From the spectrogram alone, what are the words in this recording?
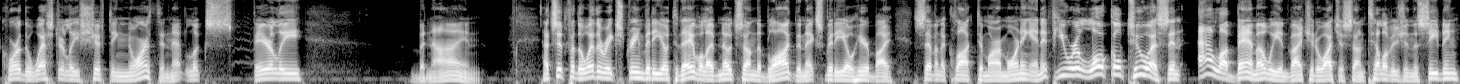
Core the westerly shifting north, and that looks fairly benign. That's it for the Weather Xtreme video today. We'll have notes on the blog. The next video here by 7 o'clock tomorrow morning. And if you are local to us in Alabama, we invite you to watch us on television this evening.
